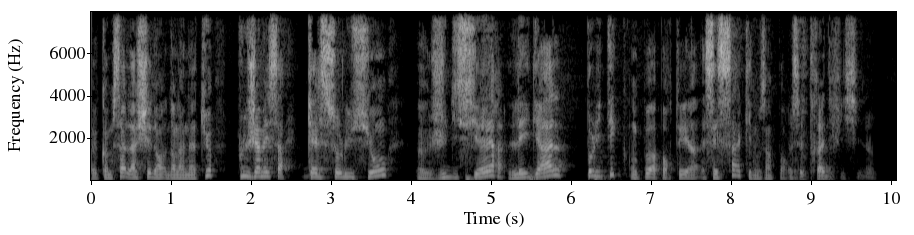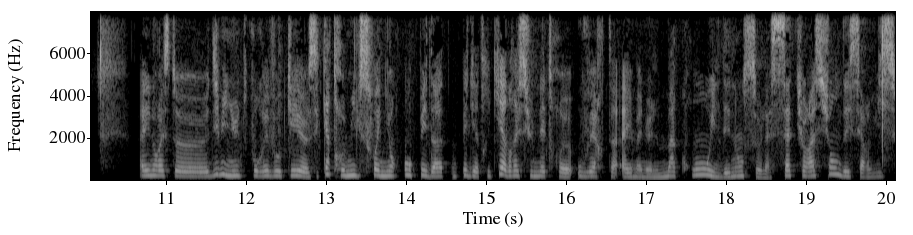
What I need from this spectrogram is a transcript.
euh, comme ça, lâché dans, la nature. Plus jamais ça. Quelle solution euh, judiciaire, légale, politique on peut apporter C'est ça qui nous importe. C'est très difficile. Ah, il nous reste 10 euh, minutes pour évoquer euh, ces 4000 soignants en pédiatrie qui adressent une lettre euh, ouverte à Emmanuel Macron. Ils dénoncent la saturation des services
